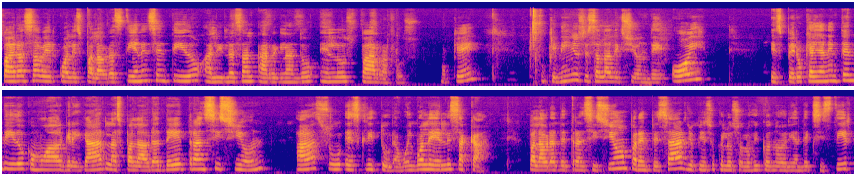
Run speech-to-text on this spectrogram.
para saber cuáles palabras tienen sentido al irlas arreglando en los párrafos. ¿Ok? Ok, niños, esa es la lección de hoy. Espero que hayan entendido cómo agregar las palabras de transición a su escritura. Vuelvo a leerles acá. Palabras de transición, para empezar, yo pienso que los zoológicos no deberían de existir.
